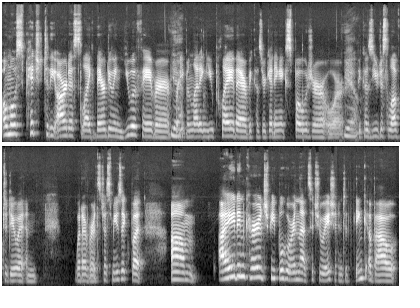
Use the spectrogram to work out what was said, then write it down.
almost pitched to the artist like they're doing you a favor Yeah. for even letting you play there because you're getting exposure or Yeah. because you just love to do it and whatever. It's just music, but um, I'd encourage people who are in that situation to think about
